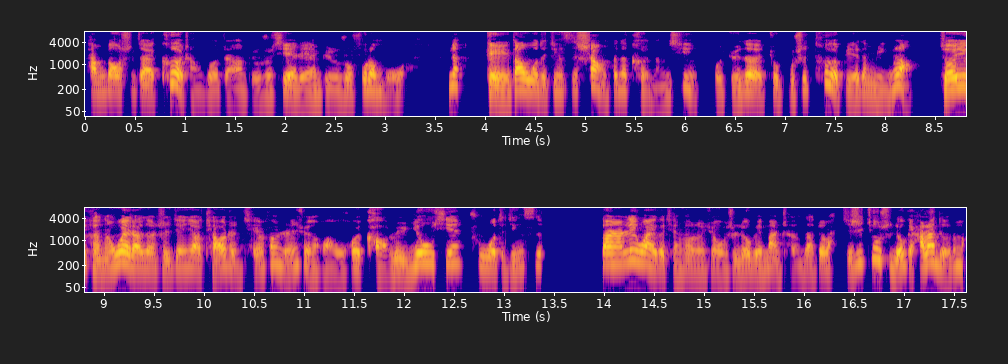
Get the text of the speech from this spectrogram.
他们倒是在客场作战啊，比如说谢联，比如说富勒姆。那给到沃特金斯上分的可能性，我觉得就不是特别的明朗，所以可能未来一段时间要调整前锋人选的话，我会考虑优先出沃特金斯。当然，另外一个前锋人选我是留给曼城的，对吧？其实就是留给哈兰德的嘛。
